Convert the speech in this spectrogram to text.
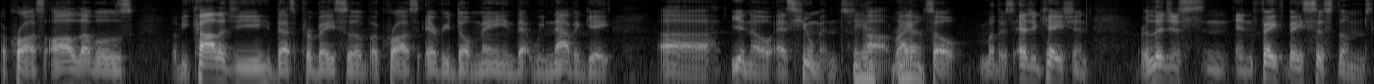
across all levels of ecology. That's pervasive across every domain that we navigate, uh, you know, as humans, yeah, uh, right? Yeah. So whether it's education, religious and, and faith-based systems,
